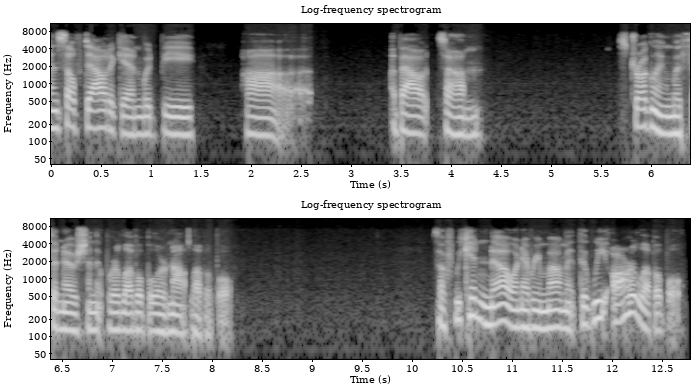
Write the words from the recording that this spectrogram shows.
And self doubt, again, would be uh, about um, struggling with the notion that we're lovable or not lovable. So if we can know in every moment that we are lovable,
